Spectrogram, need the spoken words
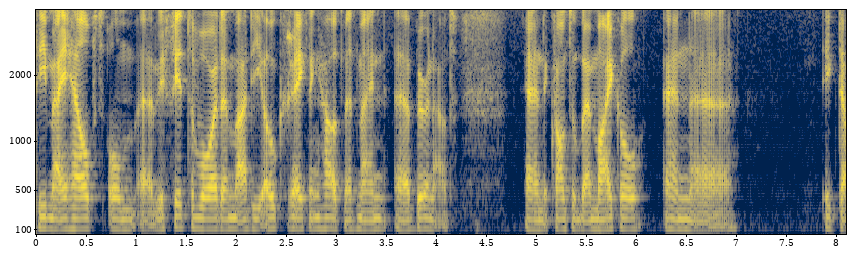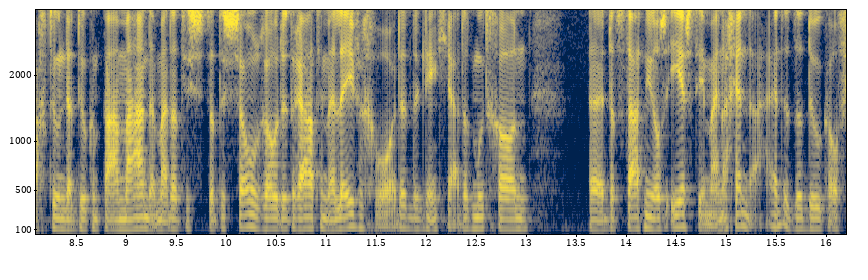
die mij helpt om uh, weer fit te worden, maar die ook rekening houdt met mijn uh, burn-out. En ik kwam toen bij Michael en uh, ik dacht toen, dat doe ik een paar maanden, maar dat is, dat is zo'n rode draad in mijn leven geworden. Dat ik denk, ja, dat moet gewoon, dat staat nu als eerste in mijn agenda. Hè? Dat, dat doe ik al 4,5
